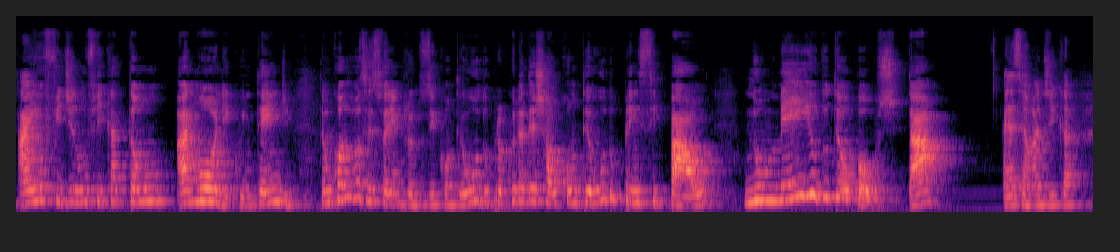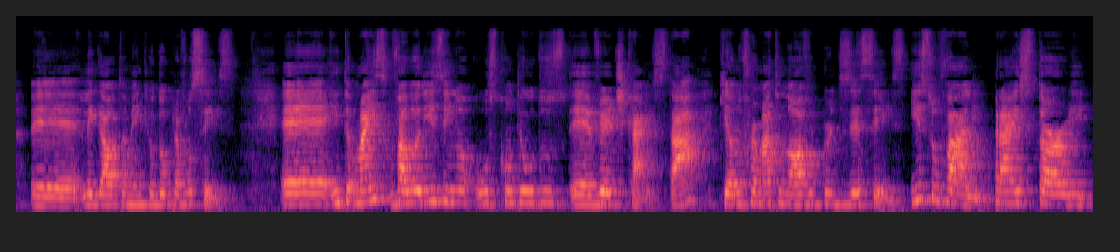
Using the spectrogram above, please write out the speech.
aí o feed não fica tão harmônico, entende? Então, quando vocês forem produzir conteúdo, procura deixar o conteúdo principal no meio do teu post, tá? Essa é uma dica é, legal também que eu dou para vocês. É, então, mas valorizem os conteúdos é, verticais, tá? Que é no formato 9 por 16. Isso vale para story,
